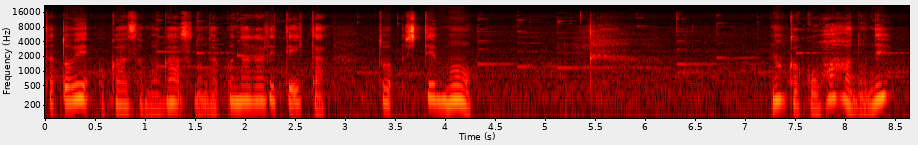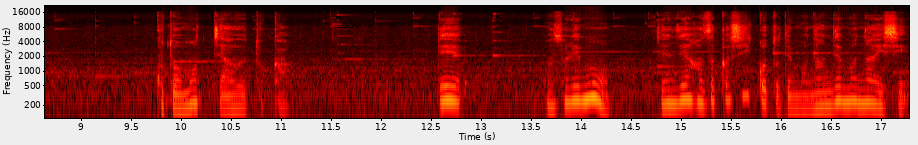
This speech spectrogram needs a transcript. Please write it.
たとえお母様がその亡くなられていたとしてもなんかこう母のねこと思っちゃうとかで、まあ、それも全然恥ずかしいことでも何でもないし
